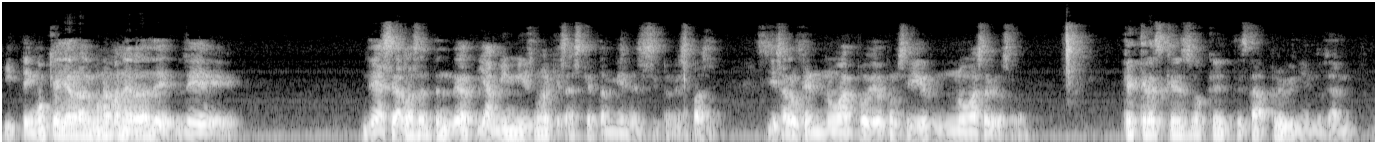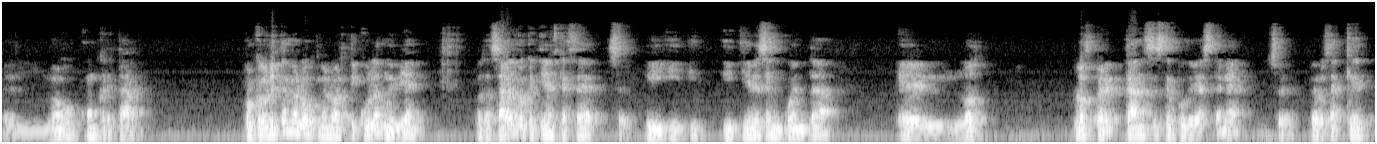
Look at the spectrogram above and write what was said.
Y tengo que hallar alguna manera de, de, de hacerlas entender y a mí mismo de que sabes que también necesito mi espacio. Y es algo que no ha podido conseguir, no ha sabido saber. ¿Qué crees que es lo que te está previniendo? O sea, el no concretar. Porque ahorita me lo, me lo articulas muy bien. O sea, sabes lo que tienes que hacer Sí. y, y, y, y tienes en cuenta el, los, los percances que podrías tener. Sí. Pero, o sea, ¿qué,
